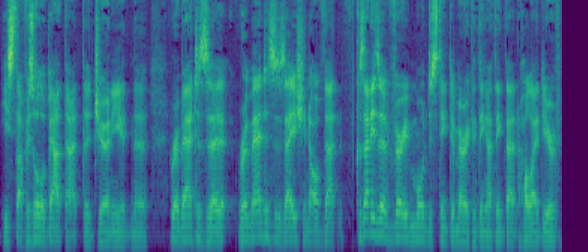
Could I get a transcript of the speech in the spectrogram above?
his stuff is all about that the journey and the romantic- romanticization of that because that is a very more distinct american thing. I think that whole idea of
